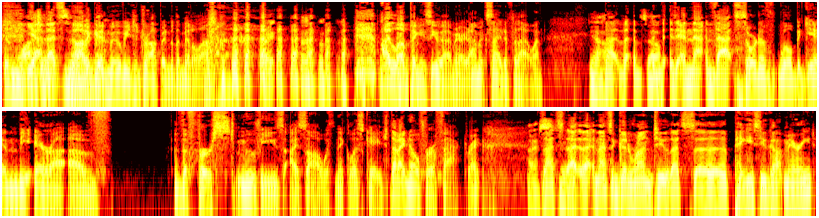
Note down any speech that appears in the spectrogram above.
didn't watch Yeah, it, that's so, not a good movie to drop into the middle of. right? I love Peggy Sue Got Married. I'm excited for that one. Yeah. That, that So- and that that sort of will begin the era of the first movies I saw with Nicolas Cage that I know for a fact, right? nice. That's Yeah. that, that- and that's a good run too. That's uh, Peggy Sue Got Married,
